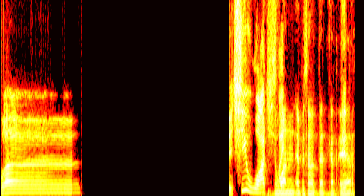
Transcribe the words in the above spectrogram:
what? Did she watch the like one episode that got Did- aired.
